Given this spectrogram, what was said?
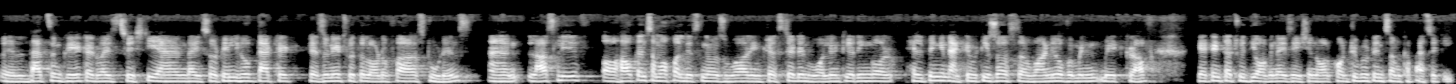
Well, that's some great advice, Drishti, and I certainly hope that it resonates with a lot of our students. And lastly, if, uh, how can some of our listeners who are interested in volunteering or helping in activities of Sarvani or Women Made Craft get in touch with the organization or contribute in some capacity?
